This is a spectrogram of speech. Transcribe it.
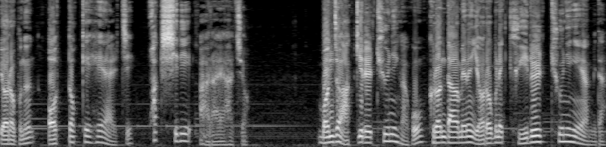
여러분은 어떻게 해야 할지 확실히 알아야 하죠. 먼저 악기를 튜닝하고 그런 다음에는 여러분의 귀를 튜닝해야 합니다.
